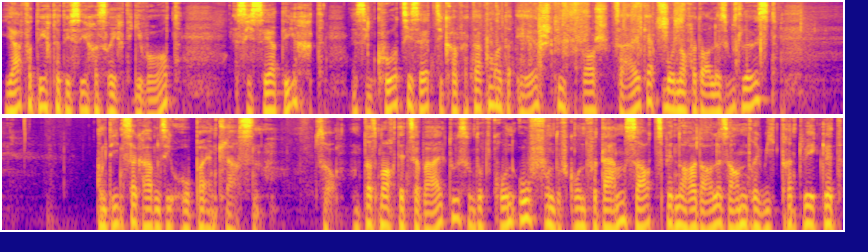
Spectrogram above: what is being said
Ja, verdichtet ist sicher das richtige Wort. Es ist sehr dicht. Es sind kurze Sätze. Ich kann vielleicht mal den ersten fast zeigen, wo nachher alles auslöst. Am Dienstag haben sie Opa entlassen. So, und das macht jetzt eine Welt aus und aufgrund auf und aufgrund von dem Satz wird nachher alles andere weiterentwickelt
